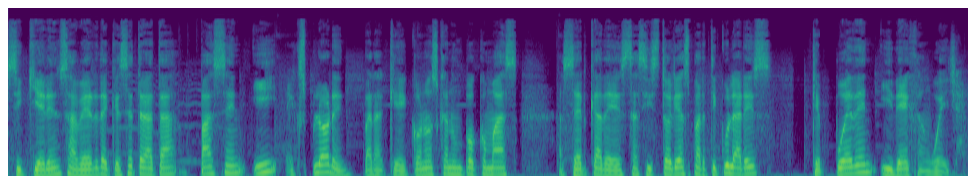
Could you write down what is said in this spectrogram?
Si quieren saber de qué se trata, pasen y exploren para que conozcan un poco más acerca de estas historias particulares que pueden y dejan huella.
